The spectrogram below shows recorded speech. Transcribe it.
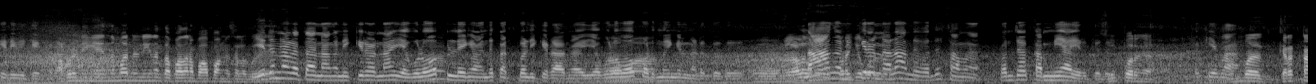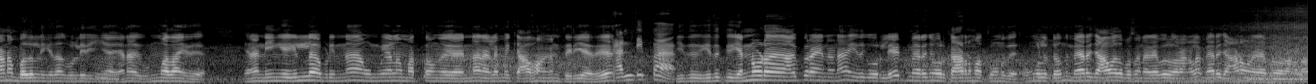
கேள்வி கேட்குறாங்க. அப்புறம் நீங்கள் இந்த மாதிரி நின்னீங்கன்னா தப்பாக தானே பார்ப்பாங்க சில பேர். எதனால தான் நாங்க நிக்கிறோம்னா எவ்வளோ பிள்ளைங்க வந்து கற்பழிக்கிறாங்க எவ்வளவோ கொடுமைகள் நடக்குது. நாங்க. நிக்கிறதுனால அந்த வந்து சம கொஞ்சம் கம்மியா இருக்குது. சூப்பருங்க. ஓகேவா? ரொம்ப கரெக்டான பதில் நீங்கள் தான் சொல்லிருக்கீங்க. ஏன்னா உண்மை தான் இது. ஏன்னா நீங்கள் இல்லை அப்படின்னா உண்மையால மற்றவங்க என்ன நிலைமைக்கு ஆவாங்கன்னு தெரியாது. கண்டிப்பா. இது இதுக்கு என்னோட அபிப்பிராயம் என்னன்னா இதுக்கு ஒரு லேட் மேரேஜும் ஒரு காரணமாக தோணுது. உங்கள்கிட்ட வந்து மேரேஜ் ஆகாத பசங்க நிறைய பேர் வராங்களா? மேரேஜ் ஆனவங்க நிறைய பேர் வராங்களா?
